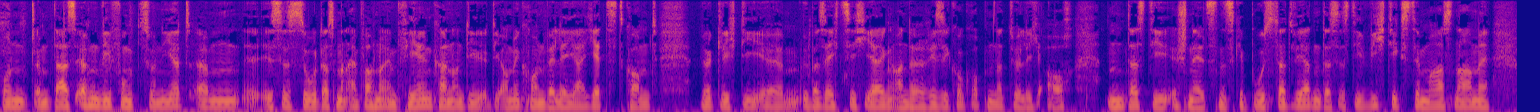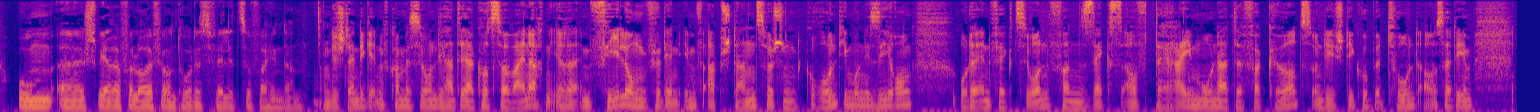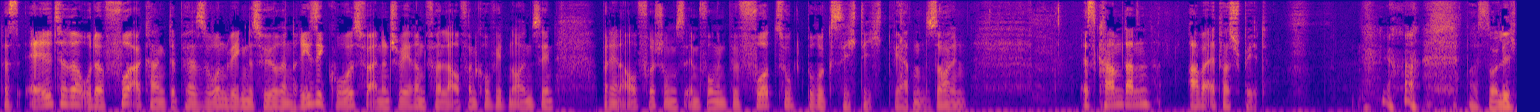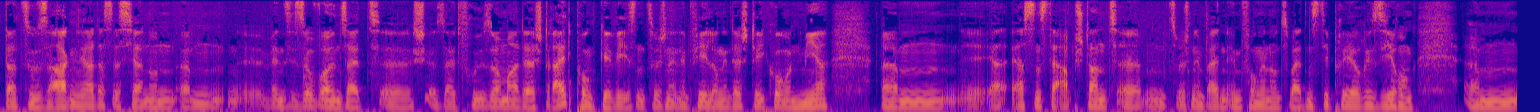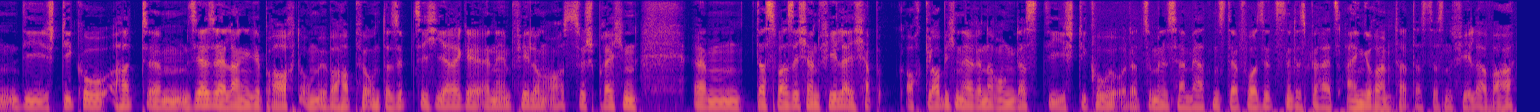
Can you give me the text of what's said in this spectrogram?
Und ähm, da es irgendwie funktioniert, ähm, ist es so, dass man einfach nur empfehlen kann und die, die Omikron-Welle ja jetzt kommt, wirklich die ähm, über 60-Jährigen, andere Risikogruppen natürlich auch, ähm, dass die schnellstens geboostert werden. Das ist die wichtigste Maßnahme, um äh, schwere Verläufe und Todesfälle zu verhindern. Und die Ständige Impfkommission, die hatte ja kurz vor Weihnachten ihre Empfehlungen für den Impfabstand zwischen Grundimmunisierung oder Infektion von sechs auf drei Monate verkürzt. Und die STIKO betont außerdem, dass ältere oder vorerkrankte Personen wegen des höheren Risikos für einen schweren Verlauf von Covid-19 bei den Auffrischungsimpfungen bevorzugt berücksichtigt werden sollen. Es kam dann aber etwas spät. Ja, was soll ich dazu sagen? Ja, das ist ja nun, ähm, wenn Sie so wollen, seit, äh, seit Frühsommer der Streitpunkt gewesen zwischen den Empfehlungen der STIKO und mir. Ähm, erstens der Abstand äh, zwischen den beiden Impfungen und zweitens die Priorisierung. Ähm, die STIKO hat ähm, sehr, sehr lange gebraucht, um überhaupt für unter 70-Jährige eine Empfehlung auszusprechen. Ähm, das war sicher ein Fehler. Ich habe auch, glaube ich, in Erinnerung, dass die STIKO oder zumindest Herr Mertens, der Vorsitzende, das bereits eingeräumt hat, dass das ein Fehler war.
